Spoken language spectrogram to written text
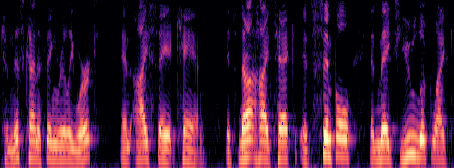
can this kind of thing really work? And I say it can. It's not high tech, it's simple, it makes you look like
